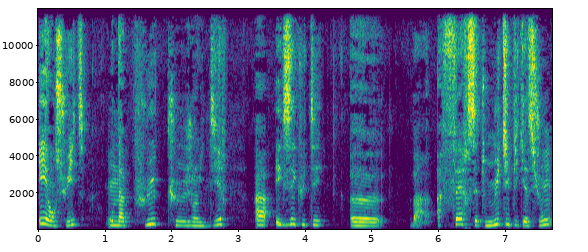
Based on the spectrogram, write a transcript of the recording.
Et ensuite, on n'a plus que, j'ai envie de dire, à exécuter, euh, bah, à faire cette multiplication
